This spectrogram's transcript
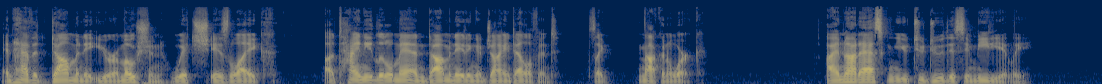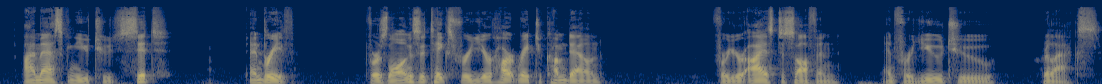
and have it dominate your emotion, which is like a tiny little man dominating a giant elephant. It's like not going to work. I'm not asking you to do this immediately. I'm asking you to sit and breathe for as long as it takes for your heart rate to come down, for your eyes to soften, and for you to relax.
